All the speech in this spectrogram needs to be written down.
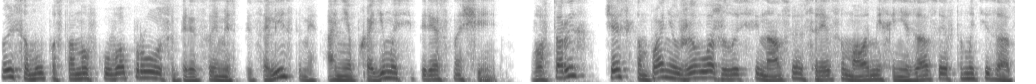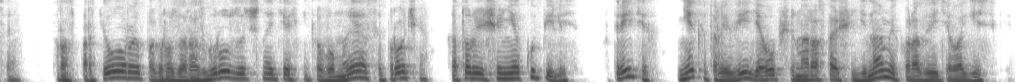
но и саму постановку вопроса перед своими специалистами о необходимости переоснащения. Во-вторых, часть компании уже вложилась финансовыми в средства малой механизации и автоматизации транспортеры, погрузоразгрузочная техника, ВМС и прочее, которые еще не окупились. В-третьих, некоторые, видя общую нарастающую динамику развития логистики,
